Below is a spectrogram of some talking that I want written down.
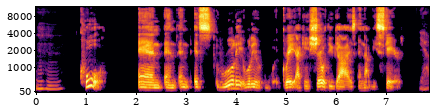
Mhm. Cool. And and and it's really really great. I can share with you guys and not be scared Yeah.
